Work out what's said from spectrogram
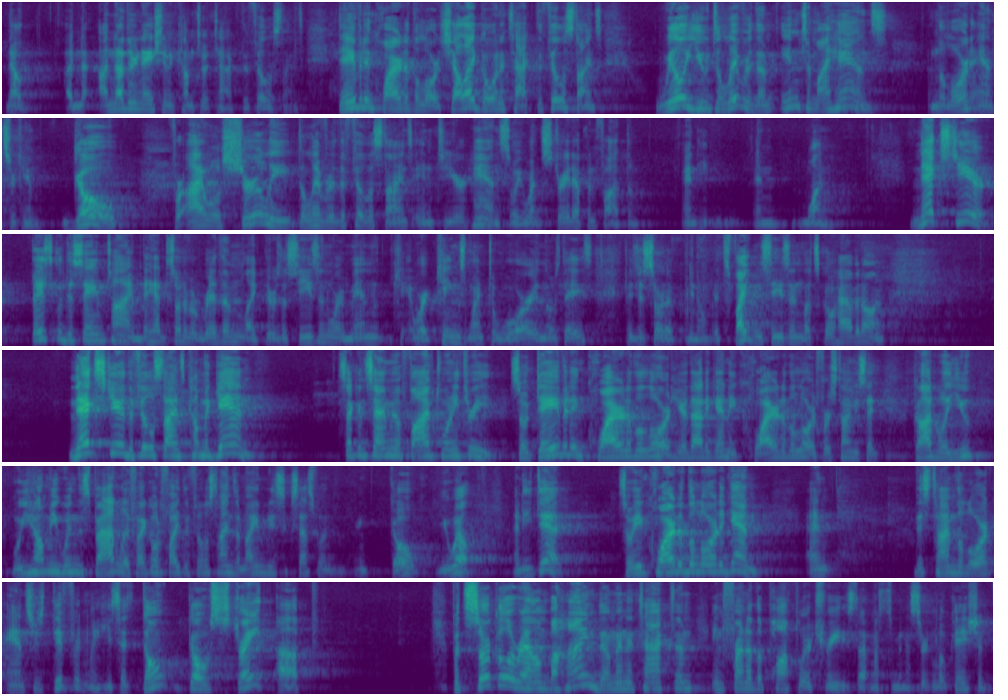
Now, an- another nation had come to attack the Philistines. David inquired of the Lord, "Shall I go and attack the Philistines? Will you deliver them into my hands?" And the Lord answered him, "Go." for I will surely deliver the Philistines into your hands. So he went straight up and fought them and, he, and won. Next year, basically the same time, they had sort of a rhythm, like there was a season where men, where kings went to war in those days. They just sort of, you know, it's fighting season, let's go have it on. Next year, the Philistines come again. 2 Samuel 5:23. So David inquired of the Lord. Hear that again? He inquired of the Lord. First time he said, God, will you Will you help me win this battle? If I go to fight the Philistines, am I going to be successful? And go, you will. And he did. So he inquired of the Lord again. And this time the Lord answers differently. He says, Don't go straight up, but circle around behind them and attack them in front of the poplar trees. That must have been a certain location.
